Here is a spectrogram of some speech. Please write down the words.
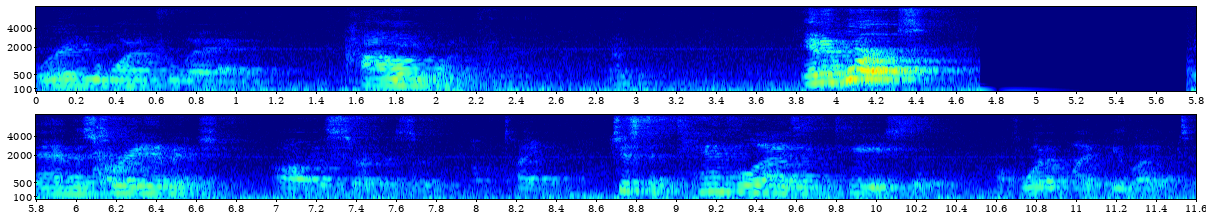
where you want it to land, how you want it to land. And it works. And this great image of the surface of, of Titan. Just a tantalizing taste of, of what it might be like to,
